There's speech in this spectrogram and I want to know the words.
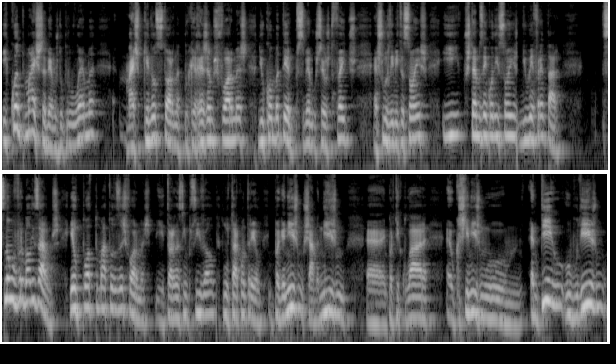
E quanto mais sabemos do problema, mais pequeno ele se torna, porque arranjamos formas de o combater, percebemos os seus defeitos, as suas limitações e estamos em condições de o enfrentar. Se não o verbalizarmos, ele pode tomar todas as formas e torna-se impossível lutar contra ele. O paganismo, o xamanismo, eh, em particular, o cristianismo hum, antigo, o budismo.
